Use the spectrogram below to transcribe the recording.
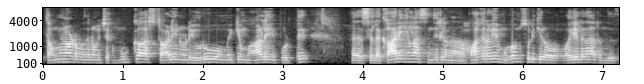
தமிழ்நாடு முதலமைச்சர் மு க ஸ்டாலினுடைய உருவமைக்கு மாலை போட்டு சில காரியங்கள்லாம் செஞ்சிருக்காங்க. பார்க்கறவே முகம் சுளிக்கிற வகையில தான் இருந்தது.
